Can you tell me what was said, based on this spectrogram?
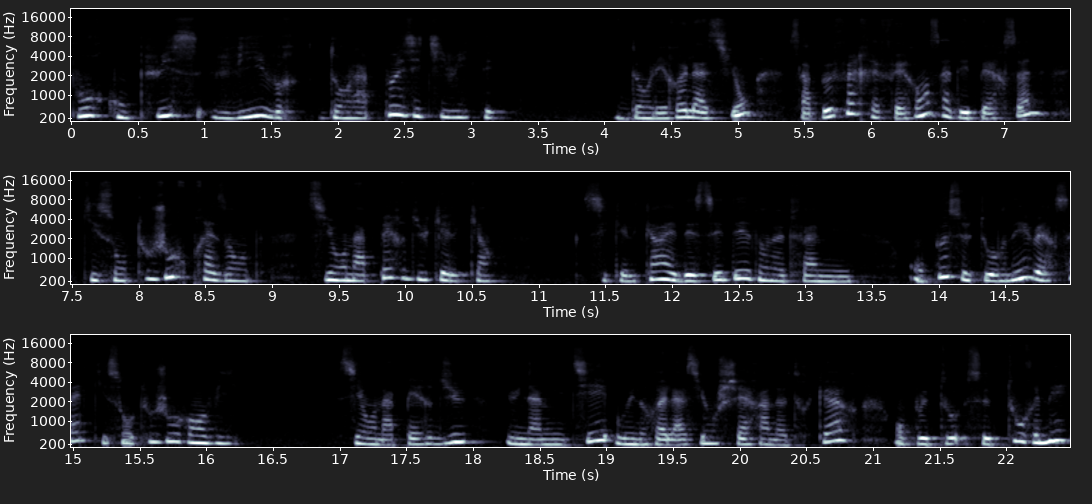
pour qu'on puisse vivre dans la positivité. Dans les relations, ça peut faire référence à des personnes qui sont toujours présentes. Si on a perdu quelqu'un, si quelqu'un est décédé dans notre famille, on peut se tourner vers celles qui sont toujours en vie. Si on a perdu une amitié ou une relation chère à notre cœur, on peut se tourner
